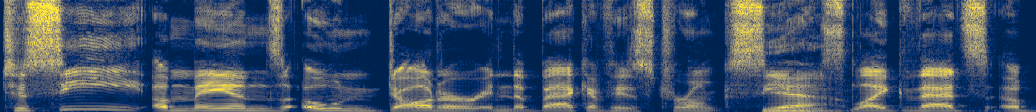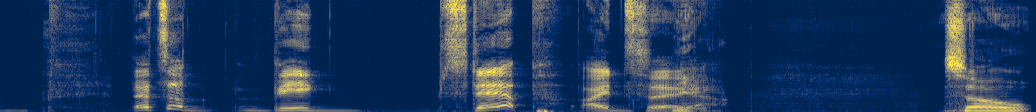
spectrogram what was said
to see a man's own daughter in the back of his trunk seems Yeah. like that's a that's a big step. I'd say. Yeah. So,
